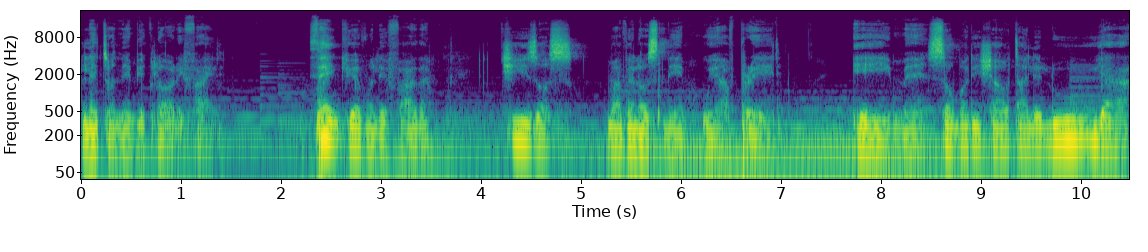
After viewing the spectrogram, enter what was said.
Let your name be glorified. Thank you, Heavenly Father. Jesus, marvelous name, we have prayed. Amen. Somebody shout hallelujah.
